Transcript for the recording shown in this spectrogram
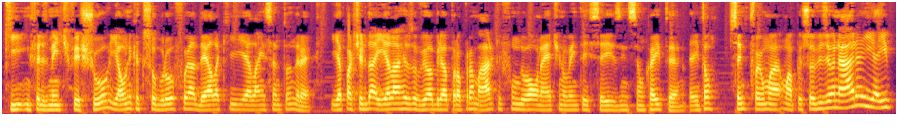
que infelizmente fechou e a única que sobrou foi a dela, que é lá em Santo André. E a partir daí ela resolveu abrir a própria marca e fundou a Alnet 96 em São Caetano. Então sempre foi uma, uma pessoa visionária e aí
